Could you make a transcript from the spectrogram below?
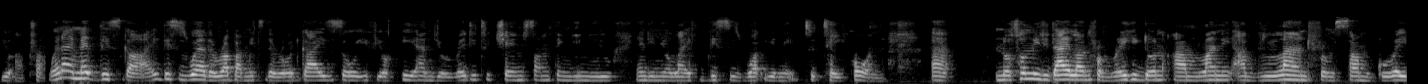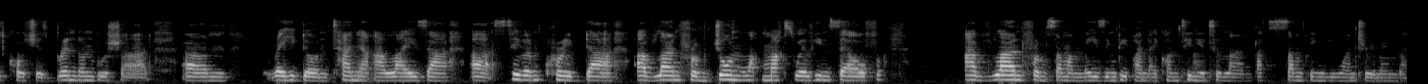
you attract. When I met this guy, this is where the rubber meets the road, guys. So if you're here and you're ready to change something in you and in your life, this is what you need to take on. Uh, not only did I learn from Ray Higdon, I'm learning, I've learned from some great coaches, Brendon Burchard, um, Ray Higdon, Tanya Aliza, uh, Stephen Crivda. I've learned from John Maxwell himself. I've learned from some amazing people and I continue to learn. That's something you want to remember.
